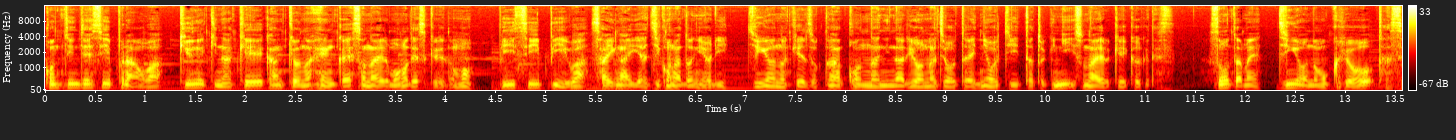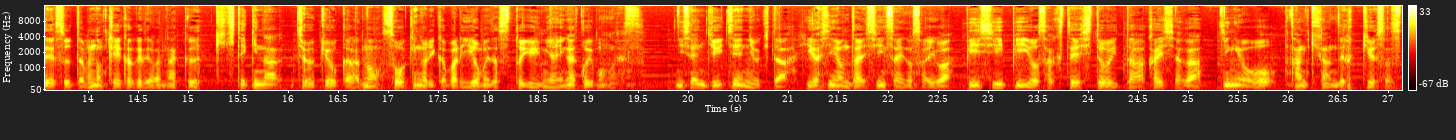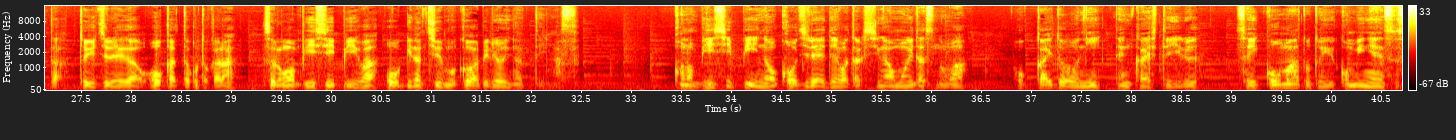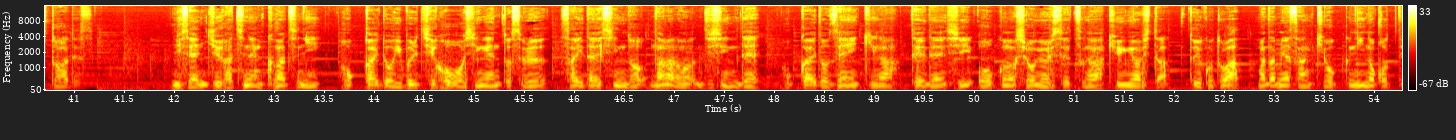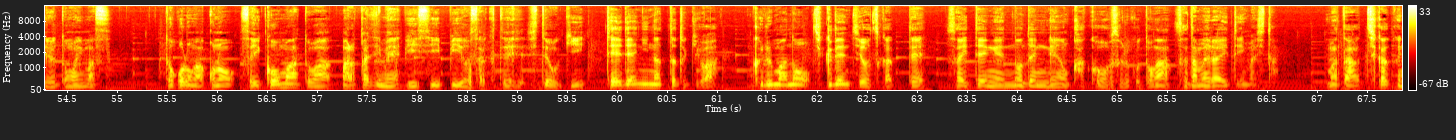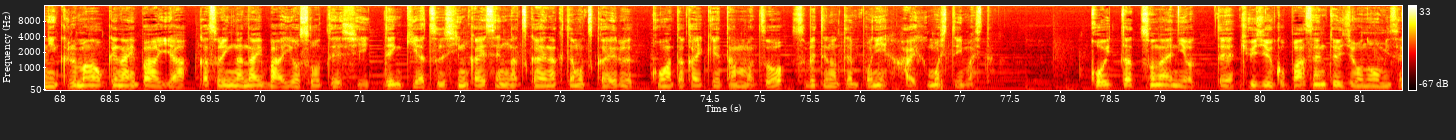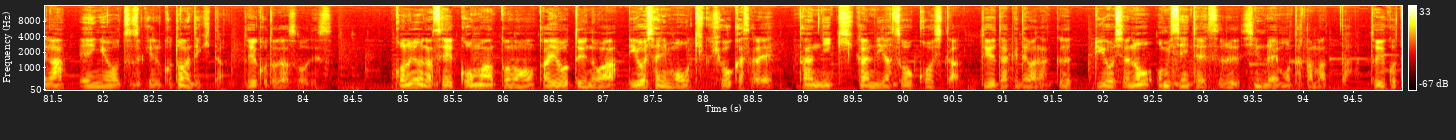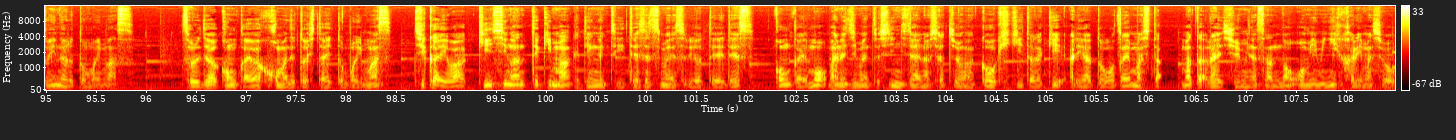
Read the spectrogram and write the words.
コンティンジェンシープランは急激な経営環境の変化へ備えるものですけれども BCP は災害や事故などにより事業の継続が困難になるような状態に陥った時に備える計画です。そのため事業の目標を達成するための計画ではなく危機的な状況からの早期のリカバリーを目指すという意味合いがこういものです。2011年に起きた東日本大震災の際は BCP を作成しておいた会社が事業を短期間で復旧させたという事例が多かったことからその後 BCP は大きな注目を浴びるようになっています。この BCP の好事例で私が思い出すのは北海道に展開しているセイコーマートというコンビニエンスストアです。2018年9月に北海道胆振地方を震源とする最大震度7の地震で北海道全域が停電し多くの商業施設が休業したということはまだ皆さん記憶に残っていると思います。ところがこのセイコーマートはあらかじめ BCP を策定しておき停電になった時は車の蓄電池を使って最低限の電源を確保することが定められていました。また近くに車が置けない場合やガソリンがない場合を想定し電気や通信回線が使えなくても使える小型会計端末を全ての店舗に配布もしていました。こういった備えによって95%以上のお店が営業を続けることができたということだそうです。このようなセイコーマートの対応というのは利用者にも大きく評価され単に危機管理が走行したというだけではなく利用者のお店に対する信頼も高まったということになると思います。それでは今回はここまでとしたいと思います。次回は近視眼的マーケティングについて説明する予定です。今回もマネジメント新時代の社長学をお聞きいただきありがとうございました。また来週皆さんのお耳にかかりましょう。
